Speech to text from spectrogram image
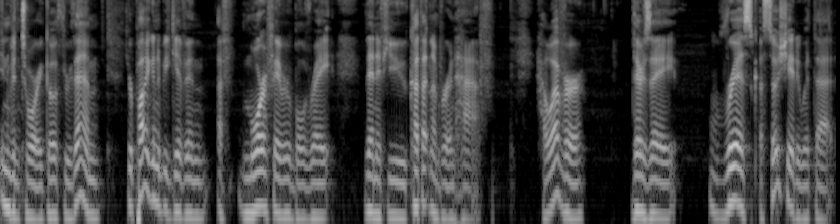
inventory go through them, you're probably going to be given a f- more favorable rate than if you cut that number in half. However, there's a risk associated with that,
